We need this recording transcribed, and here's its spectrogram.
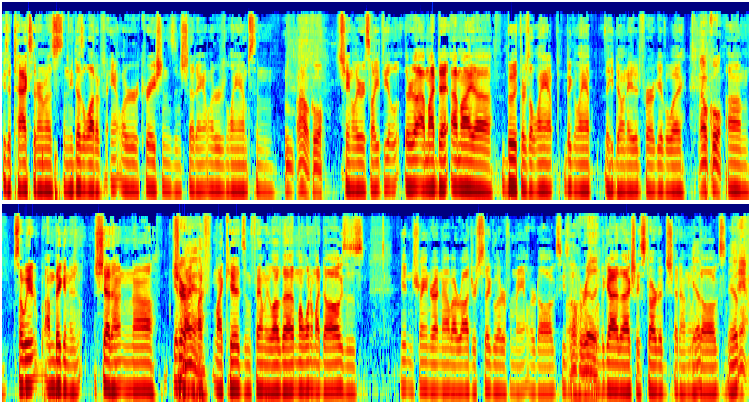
he's a taxidermist, and he does a lot of antler creations and shed antlers, lamps, and Oh, cool. chandeliers. So if you there at my de- at my uh, booth, there's a lamp, big lamp that he donated for our giveaway. Oh, cool. Um, so we I'm big into shed hunting now. Getting Sure. my, Yeah. my, my kids and family love that. My one of my dogs is getting trained right now by Roger Sigler from Antler Dogs. He's Oh, really? the guy that actually started shed hunting Yep. with dogs. Yep. Damn.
